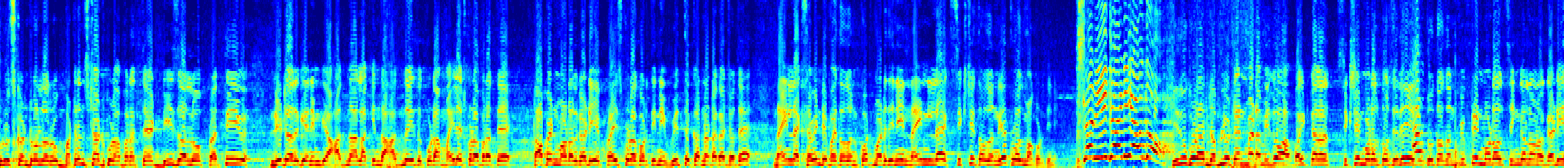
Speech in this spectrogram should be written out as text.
cruise controller button start ಕೂಡ ಬರುತ್ತೆ. ಡೀಸಲು ಪ್ರತಿ ಲೀಟರ್ಗೆ ನಿಮಗೆ ಹದಿನಾಲ್ಕಿಂದ ಹದಿನೈದು ಕೂಡ ಮೈಲೇಜ್ ಕೂಡ ಬರುತ್ತೆ. ಟಾಪ್ ಎಂಡ್ ಮಾಡಲ್ ಗಾಡಿ ಪ್ರೈಸ್ ಕೂಡ ಕೊಡ್ತೀನಿ ವಿತ್ ಕರ್ನಾಟಕ ಜೊತೆ. Nine lakh seventy five thousand ಕೊಟ್ಟು ಮಾಡಿದ್ದೀನಿ ನೈನ್ ಲ್ಯಾಕ್ ಸಿಕ್ಸ್ಟಿ ತೌಸಂಡ್ಗೆ ಕ್ಲೋಸ್ ಮಾಡಿಕೊಡ್ತೀನಿ. ಸರ್ ಇದು ಕೂಡ ಡಬ್ಲ್ಯೂ ಟೆನ್ ಮೇಡಮ್ ಇದು ವೈಟ್ ಕಲರ್ ಸಿಕ್ಸ್ಟೀನ್ ಮಾಡಲ್ ತೋರಿಸಿದೀನಿ ಇದು. Two thousand fifteen model single ಅನ್ನೋ ಗಾಡಿ.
